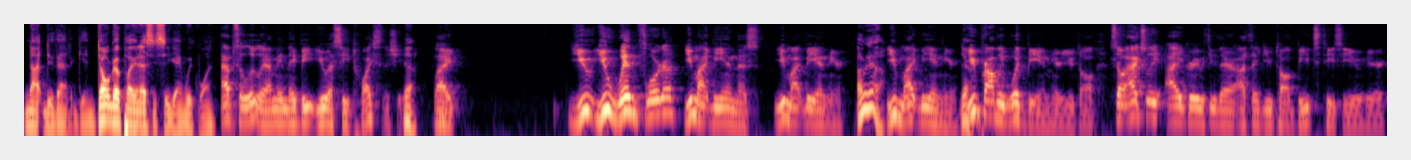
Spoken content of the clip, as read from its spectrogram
not do that again. Don't go play an SEC game week one. Absolutely. I mean, they beat USC twice this year. Yeah. Like you you win Florida, you might be in this. You might be in here. Oh yeah. You might be in here. Yeah. You probably would be in here, Utah. So actually, I agree with you there. I think Utah beats TCU here.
